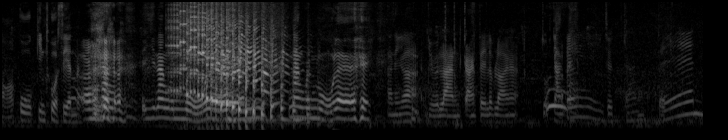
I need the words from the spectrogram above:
อ๋อ กูกินถั่วเซียนไปไอ้นั่งเป็นหมูเลย นั่งเป็นหมูเลยอันนี้ก็อยู่ลานกลางเต็นท์เรียบร้อยนะจุดกลางเต็เอ้นท์ยจุดกลางเต็นท์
